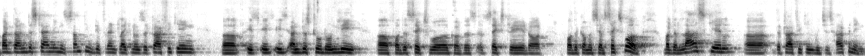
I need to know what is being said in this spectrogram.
but the understanding is something different, like you know, the trafficking uh, is, is, is, understood only for the sex work or the sex trade or for the commercial sex work. But the large scale, the trafficking which is happening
